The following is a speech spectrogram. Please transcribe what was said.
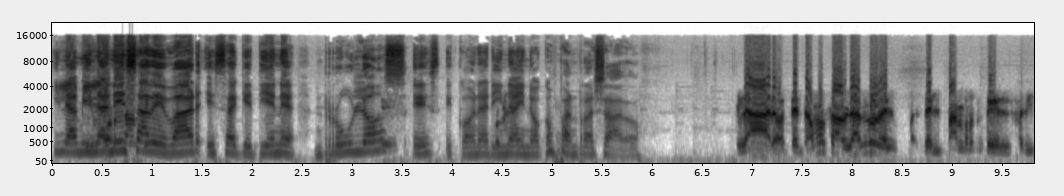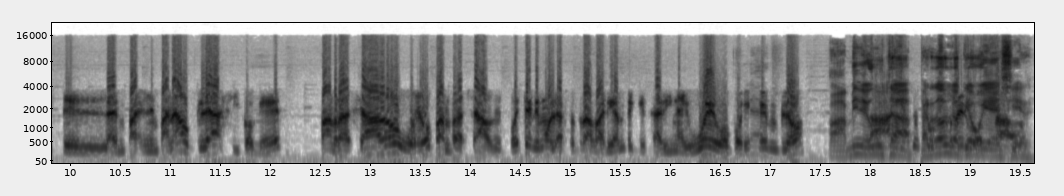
Y la milanesa Importante. de bar, esa que tiene rulos, es eh, con harina y no con pan rallado. Claro, te estamos hablando del, del pan del, fri- del la empa- el empanado clásico que es pan rallado, huevo, pan rallado. Después tenemos las otras variantes que es harina y huevo, por Claro. ejemplo. A mí me Ah, gusta, perdón lo que voy a decir,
